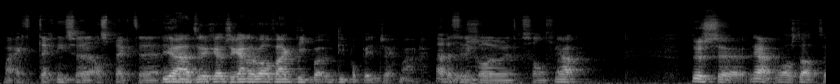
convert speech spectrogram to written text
Maar echt technische aspecten. en- Ja, ze gaan- ze gaan er wel vaak diep, diep op in, zeg maar. Ja, dat vind Dus, ik wel heel interessant. Ja. Dus eh, ja, was dat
